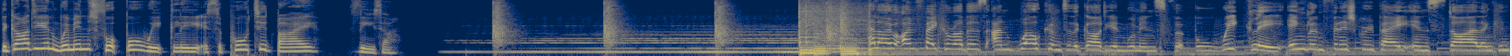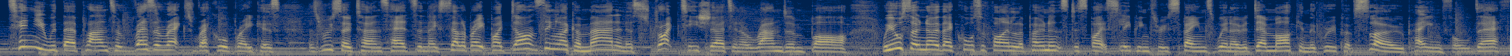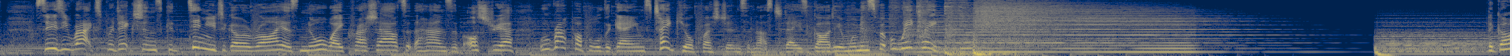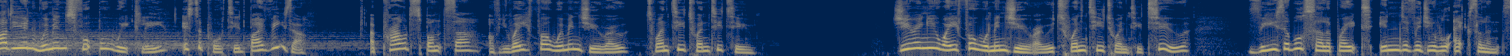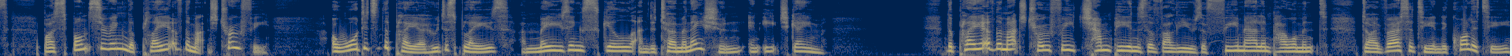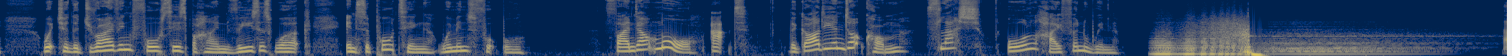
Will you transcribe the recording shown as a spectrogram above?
The Guardian Women's Football Weekly is supported by Visa. Hello, I'm Faye Carruthers, and welcome to the Guardian Women's Football Weekly. England finish Group A in style and continue with their plan to resurrect record breakers as Russo turns heads and they celebrate by dancing like a man in a striped t shirt in a random bar. We also know their quarter final opponents despite sleeping through Spain's win over Denmark in the group of slow, painful death. Susie Wrack's predictions continue to go awry as Norway crash out at the hands of Austria. We'll wrap up all the games, take your questions, and that's today's Guardian Women's Football Weekly. The Guardian Women's Football Weekly is supported by Visa, a proud sponsor of UEFA Women's Euro 2022. During UEFA Women's Euro 2022, Visa will celebrate individual excellence by sponsoring the Player of the Match trophy, awarded to the player who displays amazing skill and determination in each game. The Player of the Match trophy champions the values of female empowerment, diversity, and equality, which are the driving forces behind Visa's work in supporting women's football. Find out more at theguardian.com slash all hyphen win.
